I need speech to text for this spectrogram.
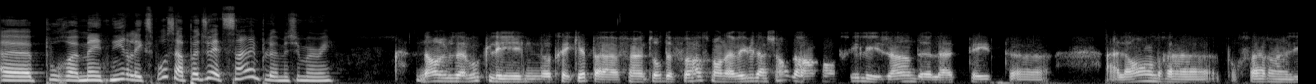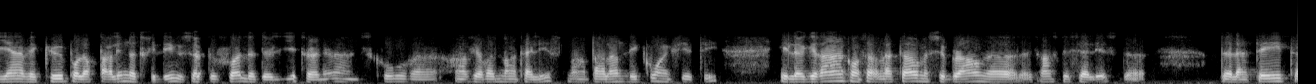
euh, pour euh, maintenir l'expo? Ça n'a pas dû être simple, M. Murray. Non, je vous avoue que notre équipe a fait un tour de force, mais on avait eu la chance de rencontrer les gens de la tête euh, à Londres euh, pour faire un lien avec eux, pour leur parler de notre idée c'est un peu de lier Turner à un discours euh, environnementaliste en parlant de l'éco-anxiété. Et le grand conservateur, M. Brown, le grand spécialiste de, de la tête,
